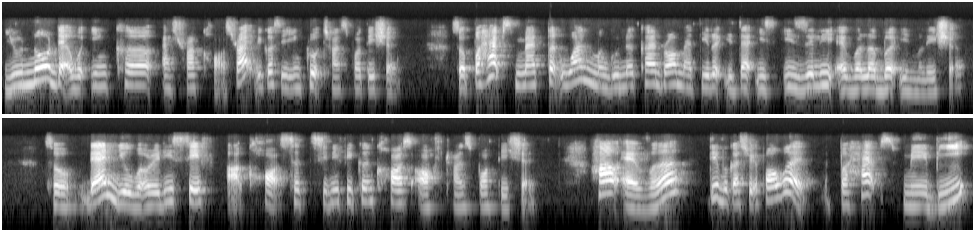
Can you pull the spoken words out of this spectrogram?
you know that will incur extra cost, right? Because it include transportation. So perhaps method one menggunakan raw material that is easily available in Malaysia. So then you will already save a cost, significant cost of transportation. However, dia bukan straightforward. Perhaps maybe,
